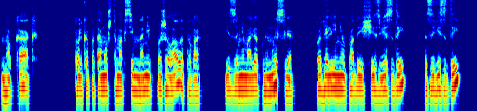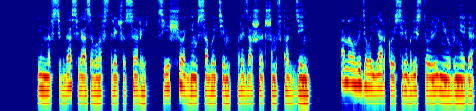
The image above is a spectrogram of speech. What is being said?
Но как? Только потому, что Максим на миг пожелал этого? Из-за мимолетной мысли? По велению падающей звезды? Звезды? Инна всегда связывала встречу с Эрой с еще одним событием, произошедшим в тот день. Она увидела яркую серебристую линию в небе.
